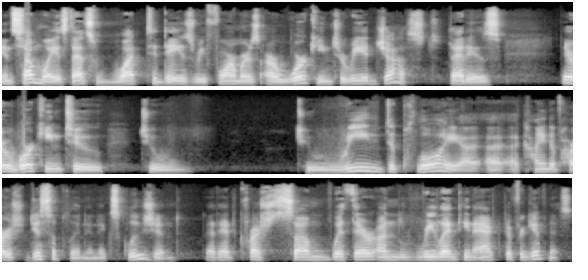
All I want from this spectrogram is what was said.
In some ways, that's what today's reformers are working to readjust. That is, they're working to, to to redeploy a, a, kind of harsh discipline and exclusion that had crushed some with their unrelenting act of forgiveness.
